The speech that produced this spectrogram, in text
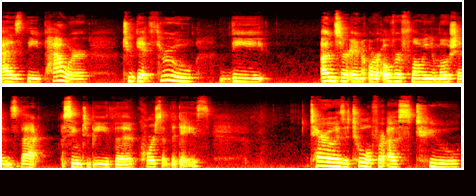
as the power to get through the uncertain or overflowing emotions that seem to be the course of the days. Tarot is a tool for us to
